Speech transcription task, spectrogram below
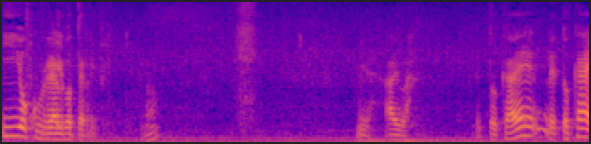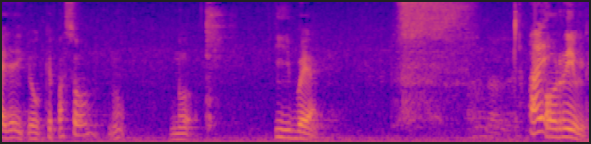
y ocurre algo terrible. ¿no? Mira, ahí va. Le toca a él, le toca a ella y digo, ¿qué pasó? ¿No? No. Y vean. Horrible.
